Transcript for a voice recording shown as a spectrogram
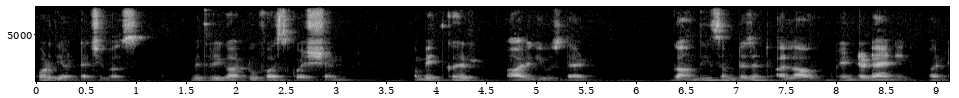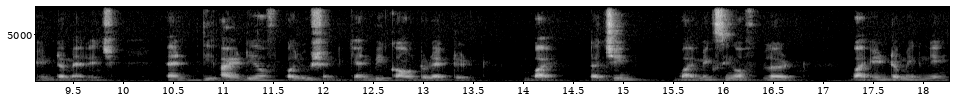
for the untouchables? With regard to first question, Ambedkar argues that Gandhism doesn't allow interdining and intermarriage, and the idea of pollution can be counteracted by touching, by mixing of blood, by intermingling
